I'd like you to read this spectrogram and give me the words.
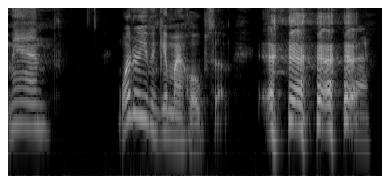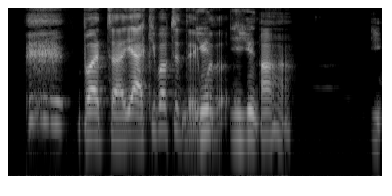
"Man, why do I even get my hopes up?" yeah. But uh, yeah, keep up to date you, with. You, uh-huh. you,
